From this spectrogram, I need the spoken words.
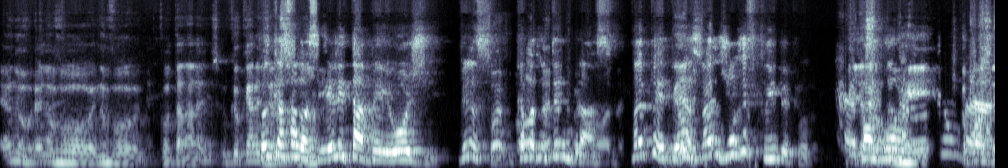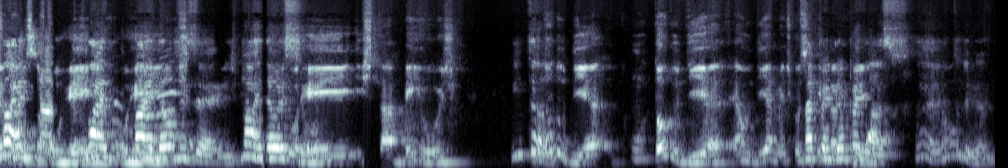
Eu não, eu, não vou, eu não vou contar nada disso. O que eu quero Quando dizer. é Cássio o falou seguinte, assim, ele tá bem hoje. Veja só, o cara não tem um braço. Vai perder, Veja vai Joseph Klimber, pô. veja mas só, não, o rei, tem um braço, mas- isso, o rei, Mas, o mas rei, não, Viserys. Mas não esse o homem. rei está bem hoje. Então, Todo dia, um- todo dia é um dia a menos que você vai tem perder um para pedaço. É, eu tô ligado.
